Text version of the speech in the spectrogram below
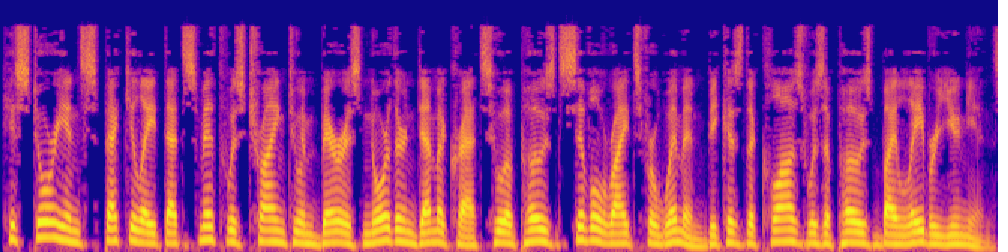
Historians speculate that Smith was trying to embarrass Northern Democrats who opposed civil rights for women because the clause was opposed by labor unions.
